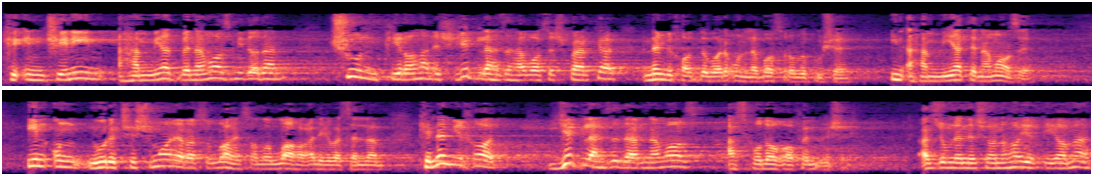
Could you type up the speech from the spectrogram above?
که این چنین اهمیت به نماز می‌دادن چون پیراهنش یک لحظه حواسش پر کرد نمی‌خواد دوباره اون لباس رو بپوشه. این اهمیت نمازه. این اون نور چشمان رسول الله صلی الله علیه و سلم که نمی‌خواد یک لحظه در نماز از خدا غافل بشه. از جمله نشانه های قیامت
